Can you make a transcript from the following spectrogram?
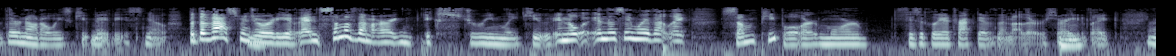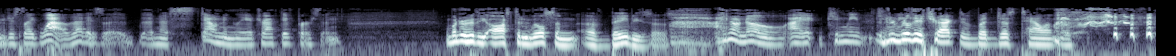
they're not always cute babies, no. But the vast mm. majority, of, and some of them are extremely cute in the in the same way that like some people are more physically attractive than others, right? Like you're just like, wow, that is a, an astoundingly attractive person. I wonder who the Austin Wilson of babies is. I don't know. I can we? Can They're we- really attractive, but just talentless.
